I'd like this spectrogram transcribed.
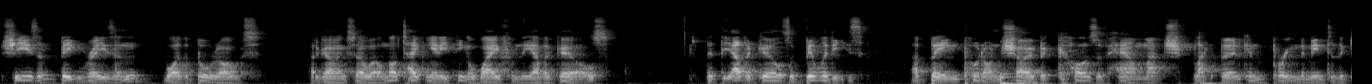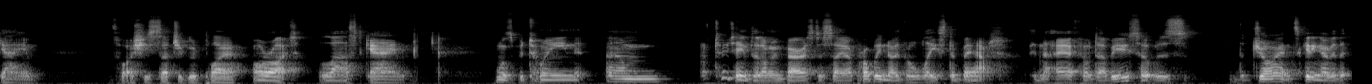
she is a big reason why the Bulldogs are going so well. Not taking anything away from the other girls, but the other girls' abilities are being put on show because of how much Blackburn can bring them into the game. That's why she's such a good player. All right, last game was between um, two teams that I'm embarrassed to say I probably know the least about in the AFLW. So it was the Giants getting over the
